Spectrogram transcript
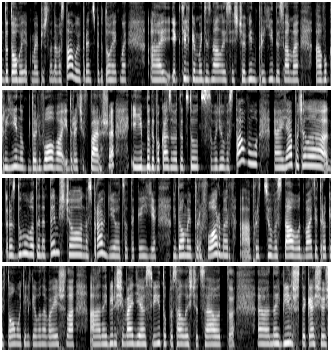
до того, як ми пішли на виставу, і в принципі до того, як ми як тільки ми дізналися, що він приїде саме в Україну до Львова і, до речі, вперше, і буде показувати тут свою виставу, е, я почала роздумувати над тим, що насправді це такий відомий перформер. А про цю виставу 20 років тому тільки вона вийшла. А найбільші медіа світу писали, що це от е, найбільш таке щось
